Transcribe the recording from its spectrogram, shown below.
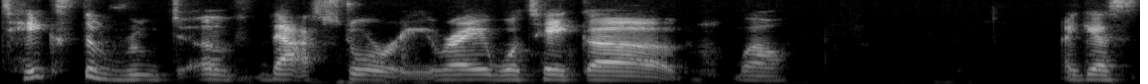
takes the root of that story, right? We'll take uh, well, I guess.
